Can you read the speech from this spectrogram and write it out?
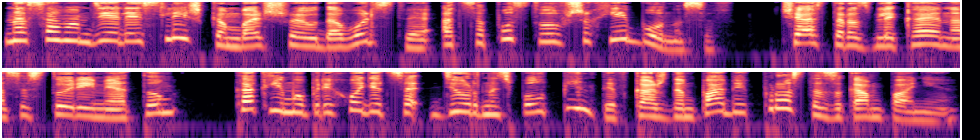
на самом деле слишком большое удовольствие от сопутствовавших ей бонусов, часто развлекая нас историями о том, как ему приходится дернуть полпинты в каждом пабе просто за компанию.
